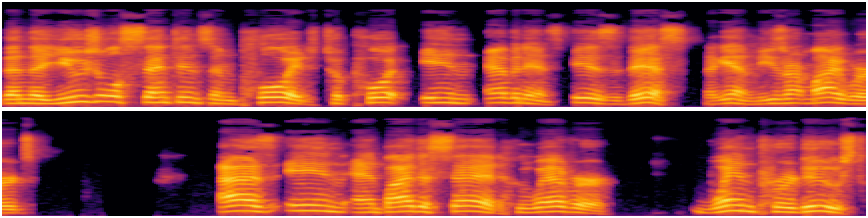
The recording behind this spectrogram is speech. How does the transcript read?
Then the usual sentence employed to put in evidence is this. Again, these aren't my words. As in and by the said, whoever, when produced,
